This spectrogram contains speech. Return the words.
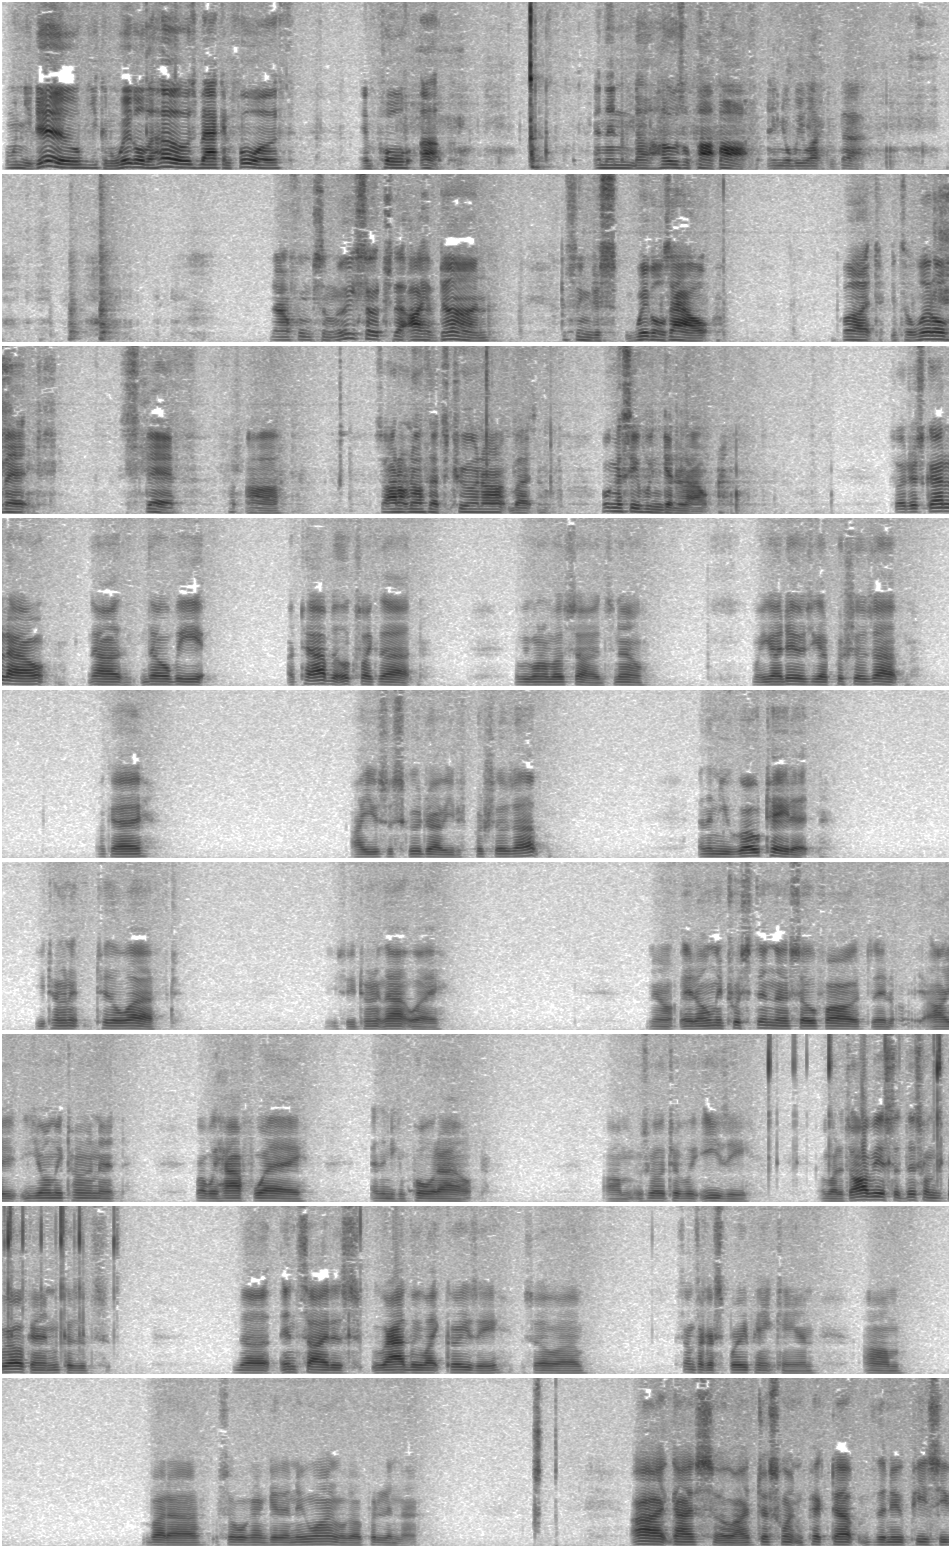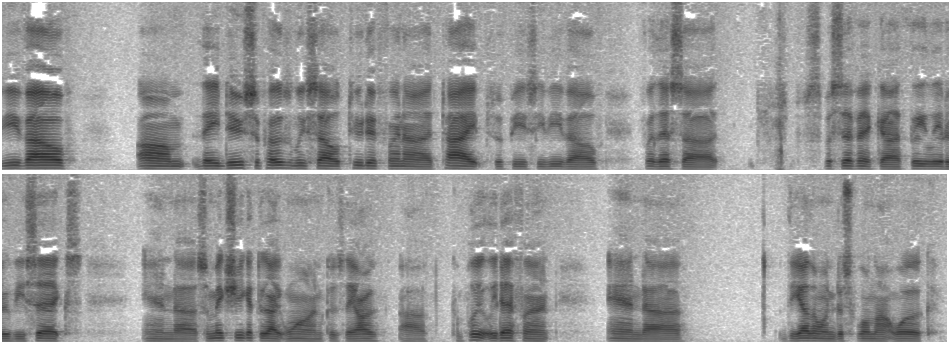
When you do, you can wiggle the hose back and forth and pull up. And then the hose will pop off and you'll be left with that. Now, from some research that I have done, this thing just wiggles out, but it's a little bit stiff. Uh, so I don't know if that's true or not, but we're going to see if we can get it out. So I just got it out. Uh, there will be a tab that looks like that. There'll be one on both sides. Now, what you gotta do is you gotta push those up. Okay? I use a screwdriver. You just push those up, and then you rotate it. You turn it to the left. So you turn it that way. Now, it only twists in there so far. It, I, you only turn it probably halfway, and then you can pull it out. Um, it's relatively easy. But it's obvious that this one's broken because it's the inside is rattly like crazy, so uh, sounds like a spray paint can. Um, but uh, so we're gonna get a new one. We're gonna put it in there. Alright guys, so I just went and picked up the new PCV valve. Um, they do supposedly sell two different uh, types of PCV valve for this uh, specific uh, 3 liter V6 and uh, so make sure you get the right one because they are uh, completely different. And uh, the other one just will not work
